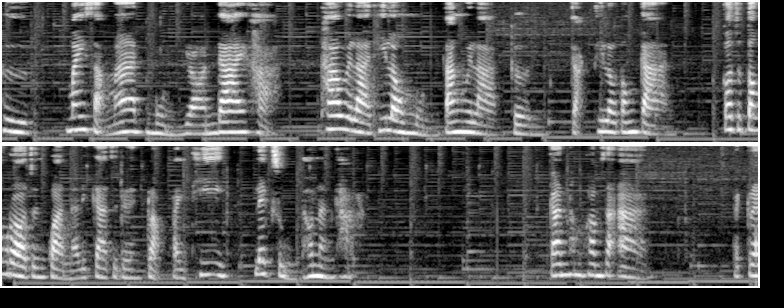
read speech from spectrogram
คือ ไม่สามารถหมุนย้อนได้ค่ะ ถ้าเวลาที่เราหมุนตั้งเวลาเกินจากที่เราต้องการ ก็จะต้องรอจนกว่านาฬิกาจะเดินกลับไปที่เลขศูนย์เท่านั้นค่ะ การทำความสะอาด ตะแกร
